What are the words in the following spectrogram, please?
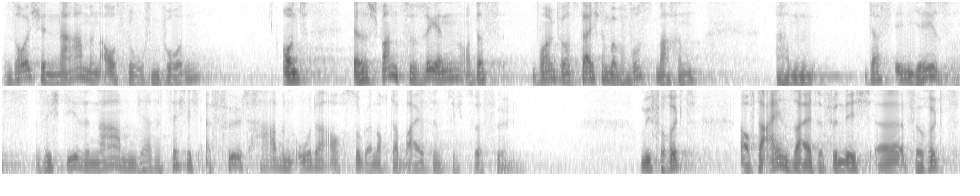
solche Namen ausgerufen wurden. Und es ist spannend zu sehen, und das wollen wir uns gleich nochmal bewusst machen, ähm, dass in Jesus sich diese Namen ja tatsächlich erfüllt haben oder auch sogar noch dabei sind, sich zu erfüllen. Und wie verrückt, auf der einen Seite finde ich äh, verrückt,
